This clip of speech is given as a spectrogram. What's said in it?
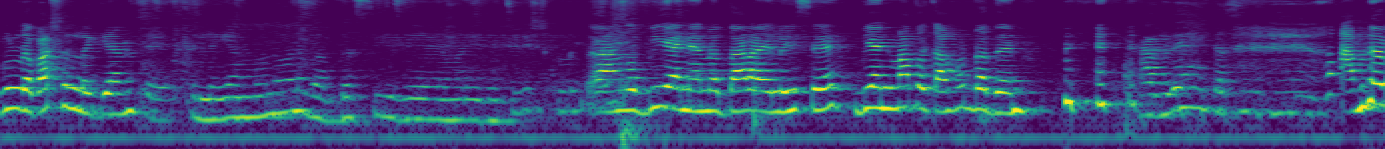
গুলটা বাসার লাগে আনছে। লেগে মনে মনে ভাবতেছি যে আমার এটা জিজ্ঞেস করলে। আঙ্গ বিয়ানি আনো দাঁড়াই লইছে। বিয়ানি মাথা কাপড়টা দেন। আপনার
